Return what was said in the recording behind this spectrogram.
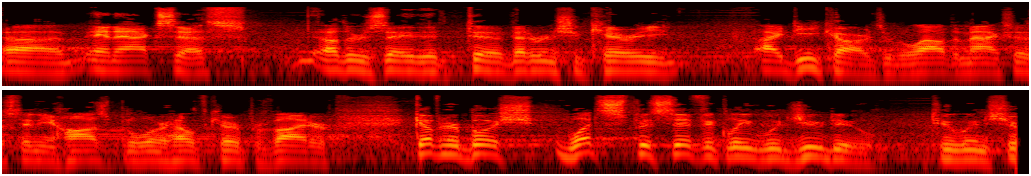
uh, and access. Others say that uh, veterans should carry ID cards that would allow them access to any hospital or healthcare provider. Governor Bush, what specifically would you do to ensure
